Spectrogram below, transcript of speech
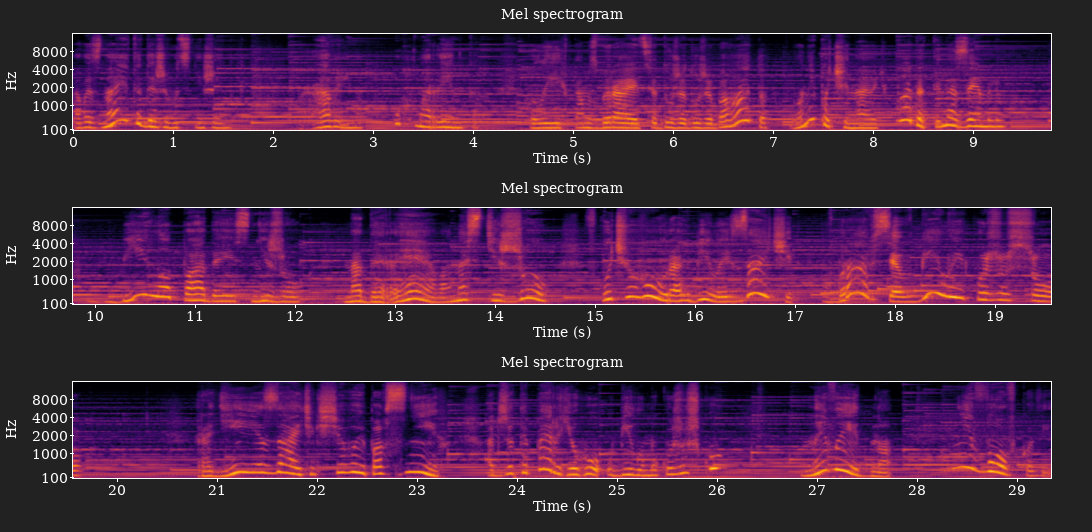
а ви знаєте, де живуть сніжинки? Правильно, у хмаринках. Коли їх там збирається дуже-дуже багато, вони починають падати на землю. Біло падає сніжок на дерева, на стіжок, в кучугурах білий зайчик вбрався в білий кожушок. Радіє зайчик, що випав сніг, адже тепер його у білому кожушку не видно вовкові,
